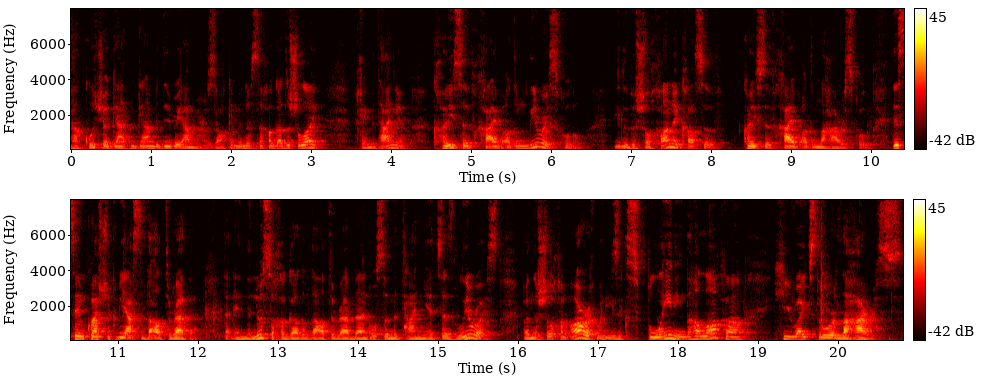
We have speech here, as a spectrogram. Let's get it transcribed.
same question could be asked of the Alter Rebbe, that in the Nusach Hagad of the Alter Rebbe and also in the Tanya it says Lirois, but in the Shulchan Aruch when he's explaining the halacha, he writes the word Laharis.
